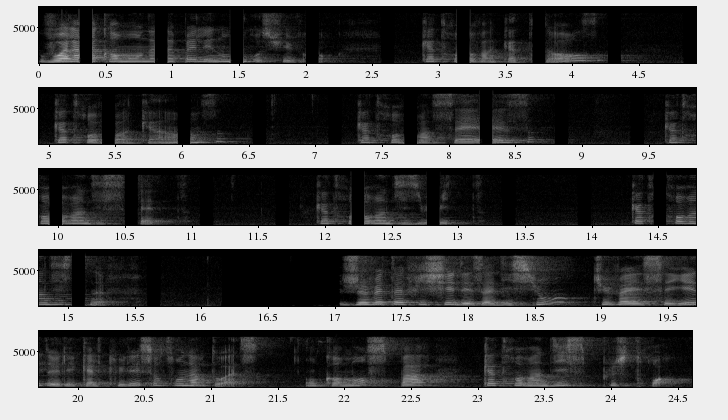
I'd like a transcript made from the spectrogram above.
Voilà comment on appelle les nombres suivants. 94, 95, 96, 97, 98, 99. Je vais t'afficher des additions, tu vas essayer de les calculer sur ton ardoise. On commence par 90 plus 3.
